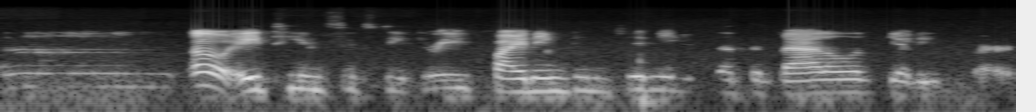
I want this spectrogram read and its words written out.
Um, oh, 1863, fighting continues at the Battle of Gettysburg.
